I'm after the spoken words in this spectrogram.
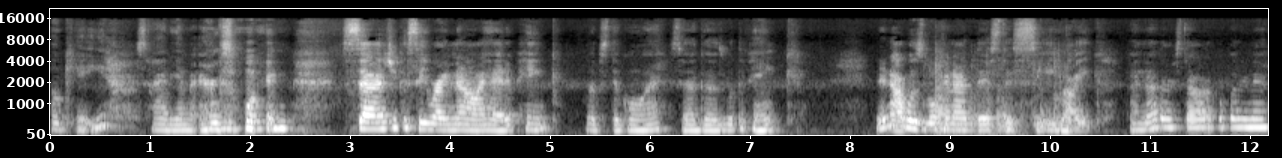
Okay, so I had to get my earrings on. So as you can see right now, I had a pink lipstick on. So it goes with the pink. Then I was looking at this to see like another style I could put in there.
